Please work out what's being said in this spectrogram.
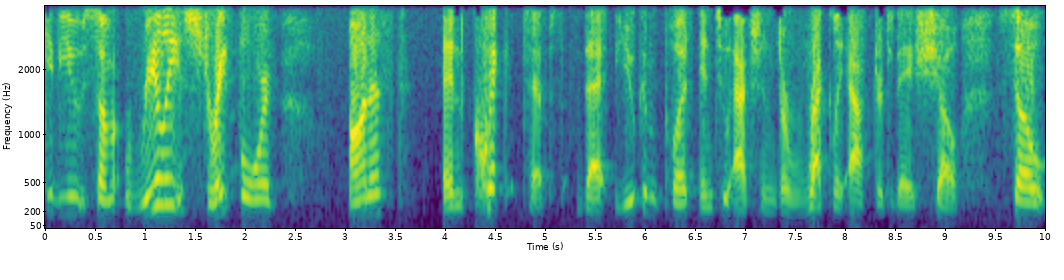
give you some really straightforward, honest, and quick tips that you can put into action directly after today's show. So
